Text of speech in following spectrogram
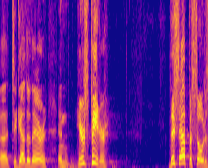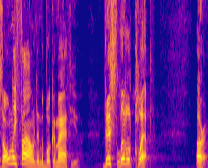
uh, together there. And here's Peter. This episode is only found in the book of Matthew. This little clip. All right.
